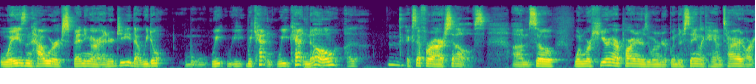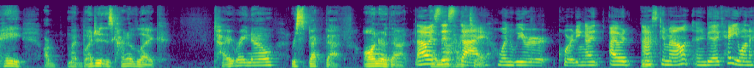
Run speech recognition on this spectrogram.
ways in how we're expending our energy that we don't, we, we, we can't, we can't know uh, except for ourselves. Um, so when we're hearing our partners, when, when they're saying like, "Hey, I'm tired," or "Hey, our my budget is kind of like tight right now," respect that, honor that. That was this have to- guy when we were courting. I I would ask him out and be like, "Hey, you want to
